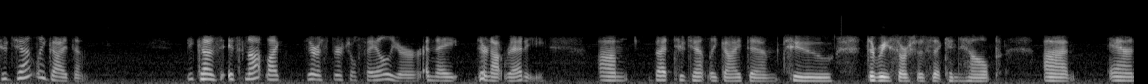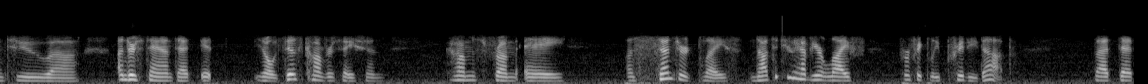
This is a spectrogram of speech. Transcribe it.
to gently guide them because it's not like they're a spiritual failure and they they're not ready, um, but to gently guide them to the resources that can help, uh, and to uh, understand that it you know this conversation comes from a a centered place. Not that you have your life perfectly prettied up, but that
